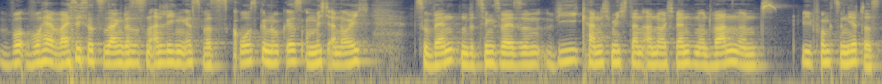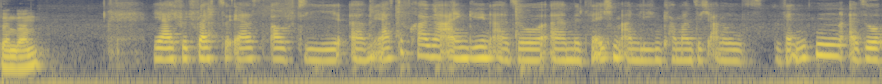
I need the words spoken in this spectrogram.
wo, woher weiß ich sozusagen, dass es ein Anliegen ist, was groß genug ist, um mich an euch zu wenden, beziehungsweise wie kann ich mich dann an euch wenden und wann und wie funktioniert das denn dann? Ja, ich würde vielleicht zuerst auf die ähm, erste Frage eingehen, also äh, mit welchem Anliegen kann man sich an uns wenden? Also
